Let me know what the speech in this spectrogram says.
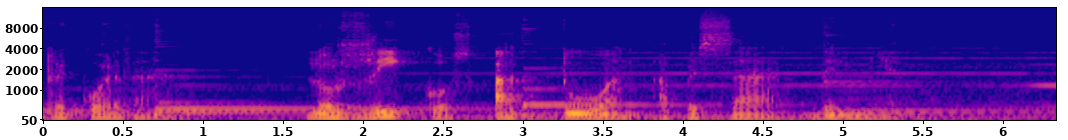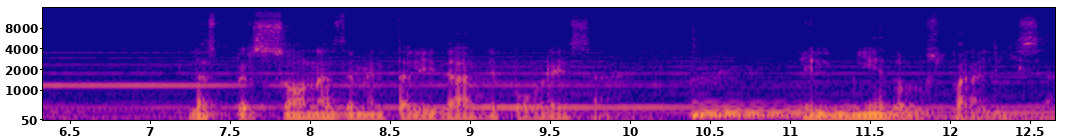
Recuerda, los ricos actúan a pesar del miedo. Las personas de mentalidad de pobreza, el miedo los paraliza,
